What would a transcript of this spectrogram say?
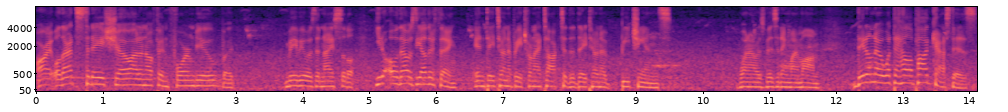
All right, well, that's today's show. I don't know if it informed you, but maybe it was a nice little. You know, oh, that was the other thing in Daytona Beach when I talked to the Daytona Beachians when I was visiting my mom. They don't know what the hell a podcast is.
